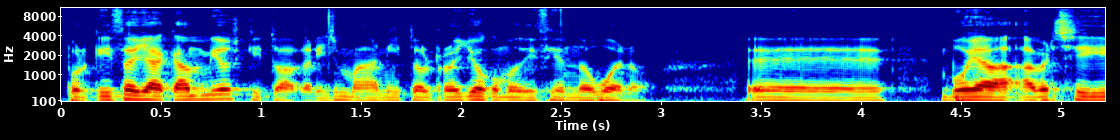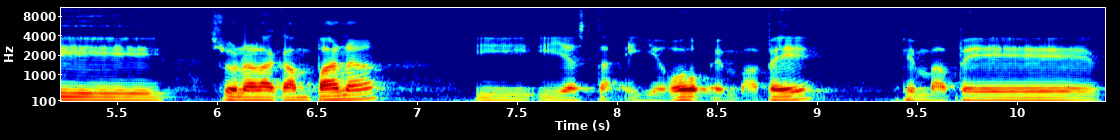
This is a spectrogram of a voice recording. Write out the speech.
Porque hizo ya cambios, quitó a Griezmann y todo el rollo como diciendo, bueno, eh, voy a, a ver si suena la campana y, y ya está. Y llegó Mbappé, que Mbappé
